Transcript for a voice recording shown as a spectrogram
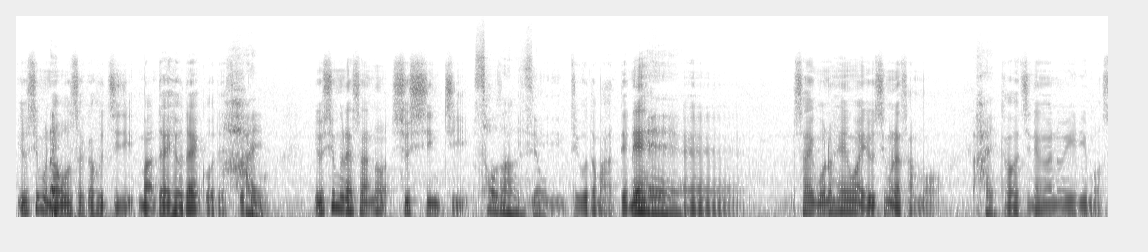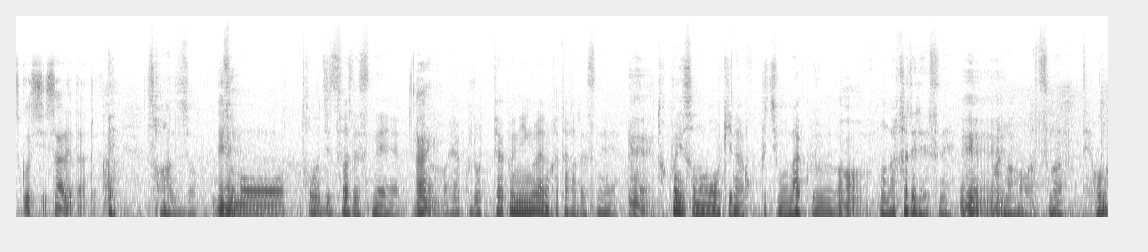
吉村大阪府知事、まあ、代表代行ですけども、はい吉村さんの出身地そうなんですよ。ということもあってね、えー、えー、最後の辺は吉村さんも河内長野入りも少しされたとか、そうなんですよ、ね、その当日はですね、はい、約600人ぐらいの方がですね、えー、特にその大きな告知もなくの中でですね、えー、あの集まって本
